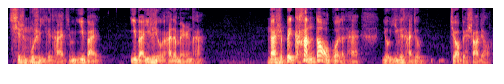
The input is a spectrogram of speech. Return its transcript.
其实不是一个台，这么一百一百一十九个台都没人看，但是被看到过的台有一个台就就要被杀掉了。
